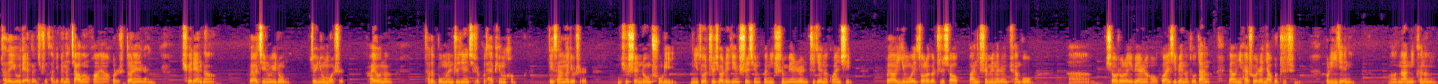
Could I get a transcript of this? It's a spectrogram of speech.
它的优点呢，就是它里边的家文化呀，或者是锻炼人；缺点呢，不要进入一种最牛模式还有呢，他的部门之间其实不太平衡。第三个就是你去慎重处理你做直销这件事情和你身边人之间的关系，不要因为做了个直销，把你身边的人全部啊销售了一遍，然后关系变得都淡了，然后你还说人家不支持你，不理解你，啊，那你可能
